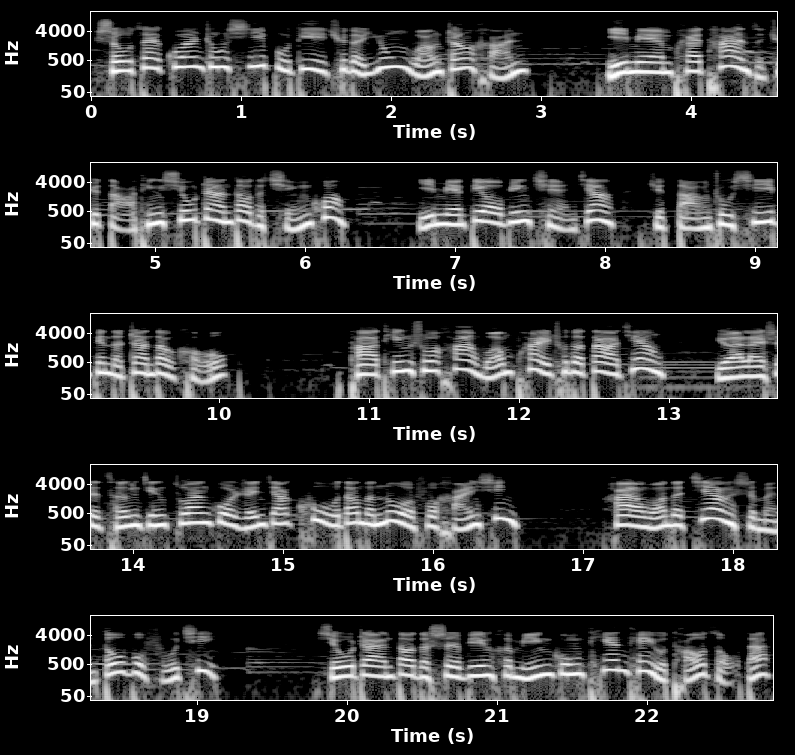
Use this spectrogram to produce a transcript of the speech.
守在关中西部地区的雍王章邯，一面派探子去打听修栈道的情况，一面调兵遣将去挡住西边的栈道口。他听说汉王派出的大将，原来是曾经钻过人家裤裆的懦夫韩信。汉王的将士们都不服气，修栈道的士兵和民工天天有逃走的，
